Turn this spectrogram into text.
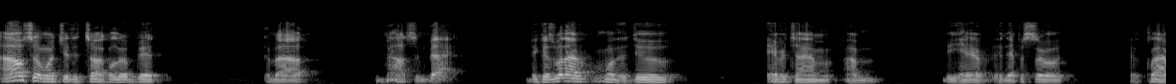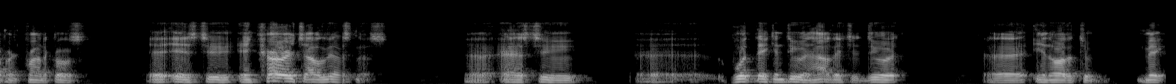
I also want you to talk a little bit about bouncing back, because what I want to do every time we have an episode of Clyburn Chronicles is to encourage our listeners uh, as to uh, what they can do and how they should do it uh, in order to make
